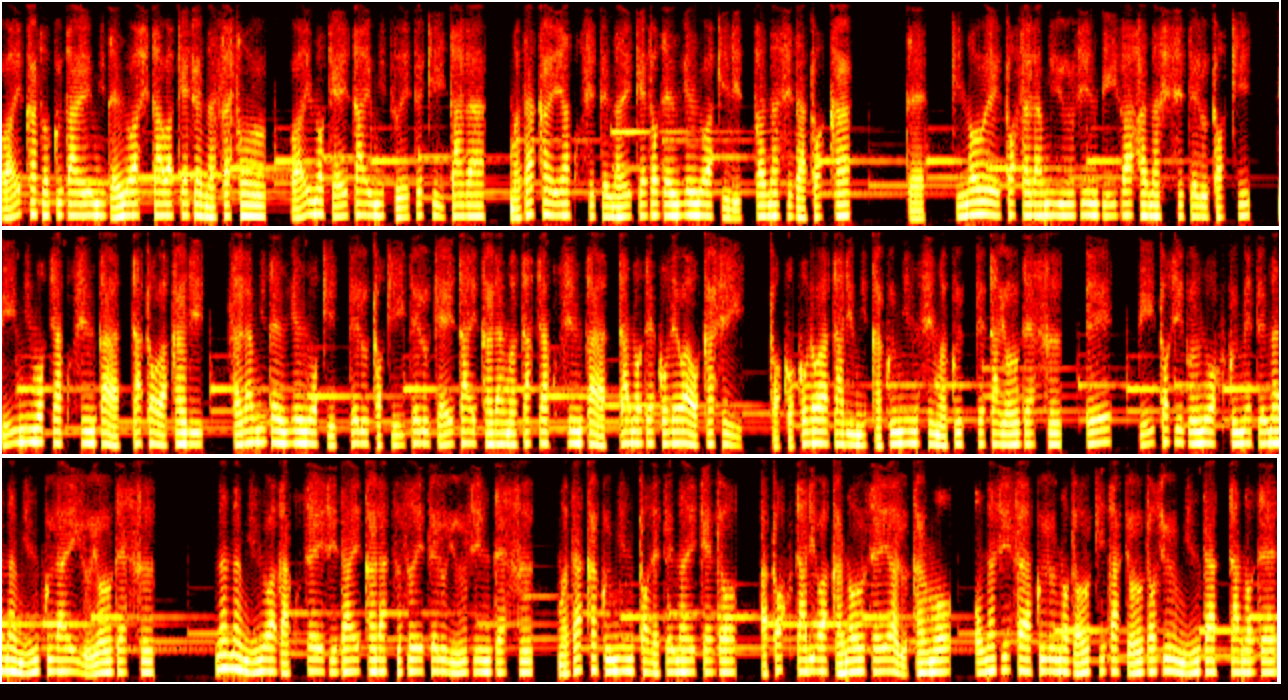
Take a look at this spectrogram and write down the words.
Y 家族が A に電話したわけじゃなさそう。Y の携帯について聞いたら、まだ解約してないけど電源は切りっぱなしだとか、で、昨日 A とさらに友人 B が話してる時、B にも着信があったと分かり、さらに電源を切ってると聞いてる携帯からまた着信があったのでこれはおかしい、と心当たりに確認しまくってたようです。A、B と自分を含めて7人くらいいるようです。7人は学生時代から続いてる友人です。まだ確認取れてないけど、あと2人は可能性あるかも。同じサークルの同期がちょうど10人だったので、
